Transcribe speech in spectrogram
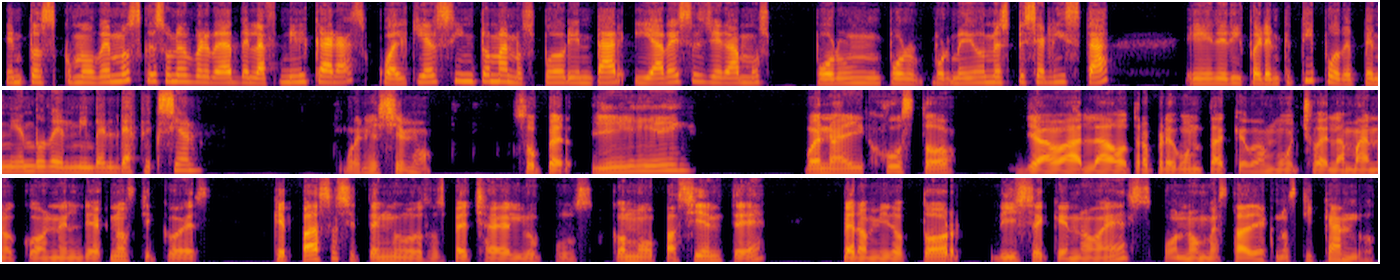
Entonces, como vemos que es una enfermedad de las mil caras, cualquier síntoma nos puede orientar y a veces llegamos por, un, por, por medio de un especialista eh, de diferente tipo, dependiendo del nivel de afección. Buenísimo, súper. Y bueno, ahí justo ya va la otra pregunta que va mucho de la mano con el diagnóstico, es, ¿qué pasa si tengo sospecha de lupus como paciente, pero mi doctor dice que no es o no me está diagnosticando?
